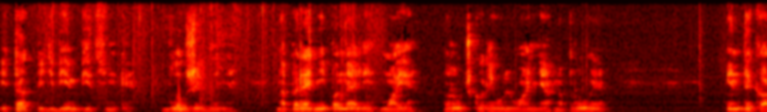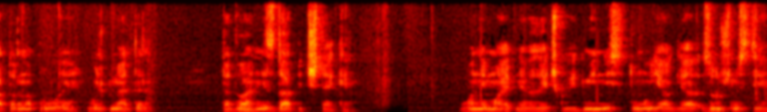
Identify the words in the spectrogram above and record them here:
І так підіб'ємо підсумки. Блок живлення. На передній панелі має ручку регулювання напруги, індикатор напруги, вольтметр та два гнізда під штекер. Вони мають невеличку відмінність, тому я для зручності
